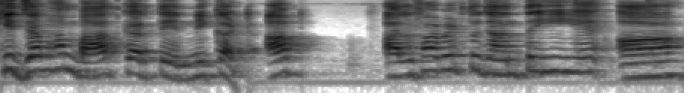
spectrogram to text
कि जब हम बात करते हैं निकट, अब अल्फ़ाबेट तो जानते ही हैं, आ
